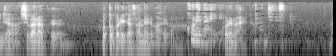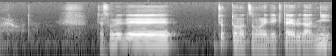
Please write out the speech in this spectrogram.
じゃあしばらくほとぼりが冷めるまでは来れない来れない感じです。なるほど。じゃあそれでちょっとのつもりで来たヨルダンに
